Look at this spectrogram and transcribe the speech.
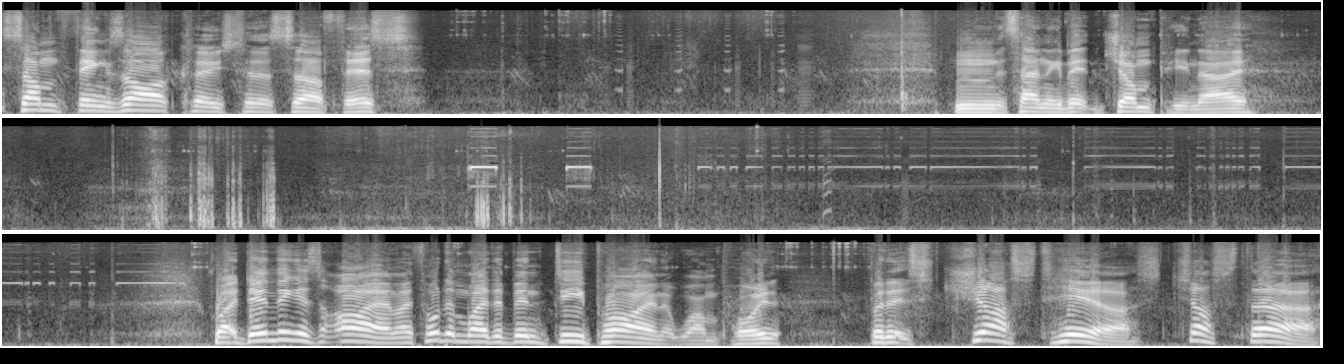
some things are close to the surface. Mm, it's sounding a bit jumpy now. Right, I don't think it's iron. I thought it might have been deep iron at one point, but it's just here. It's just there.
